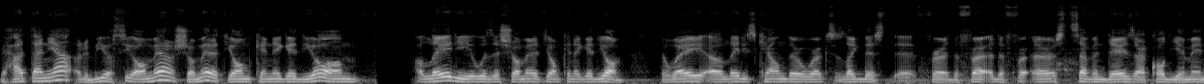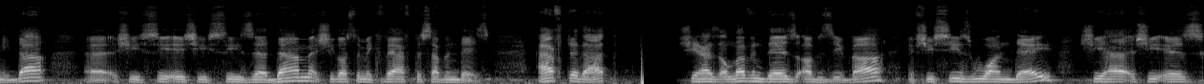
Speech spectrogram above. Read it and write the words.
V'hatanya, Rabbi Yossi Omer, Shomeret Yom Keneged Yom. A lady who was a Shomeret Yom Keneged Yom the way a lady's calendar works is like this: for the fir- the first seven days are called Yemei Nidah. Uh, she see, she sees uh, dam. She goes to mikveh after seven days. After that, she has eleven days of ziva. If she sees one day, she she is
